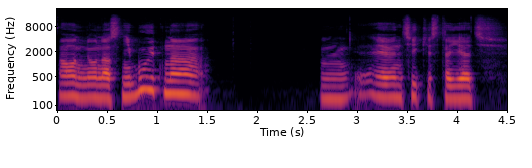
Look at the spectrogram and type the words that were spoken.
он у нас не будет на эвентике стоять.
